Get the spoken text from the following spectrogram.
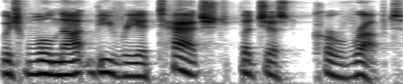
which will not be reattached, but just corrupt.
